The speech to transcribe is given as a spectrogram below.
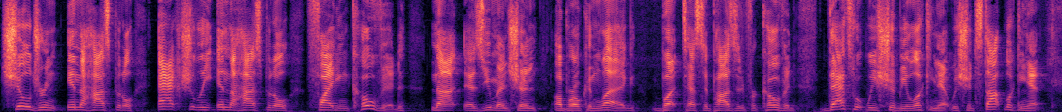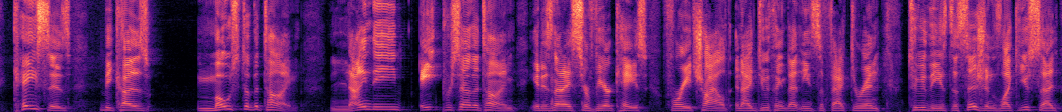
children in the hospital, actually in the hospital fighting COVID, not, as you mentioned, a broken leg, but tested positive for COVID. That's what we should be looking at. We should stop looking at cases because most of the time, 98% of the time, it is not a severe case for a child. And I do think that needs to factor in to these decisions. Like you said,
